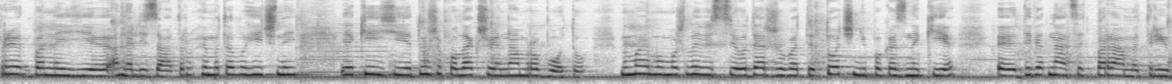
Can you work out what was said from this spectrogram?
придбаний аналізатор гематологічний, який дуже полегшує нам роботу. Ми маємо можливість одержувати точні показники е, 19 параметрів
